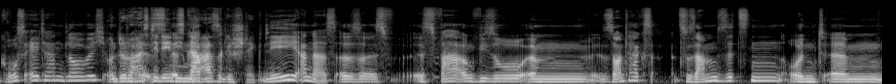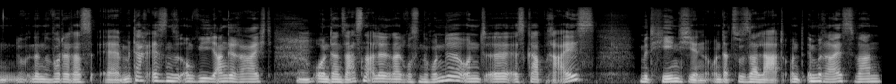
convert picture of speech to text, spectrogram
Großeltern, glaube ich. Und du hast dir den in die gab- Nase gesteckt. Nee, anders. Also es, es war irgendwie so ähm, sonntags zusammensitzen und ähm, dann wurde das äh, Mittagessen irgendwie angereicht Mhm. und dann saßen alle in einer großen Runde und äh, es gab Reis mit Hähnchen und dazu Salat und im Reis waren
